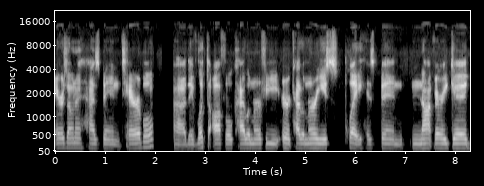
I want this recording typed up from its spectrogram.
Arizona has been terrible. Uh, they've looked awful. Kyler Murphy or Kyler Murray's play has been not very good.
